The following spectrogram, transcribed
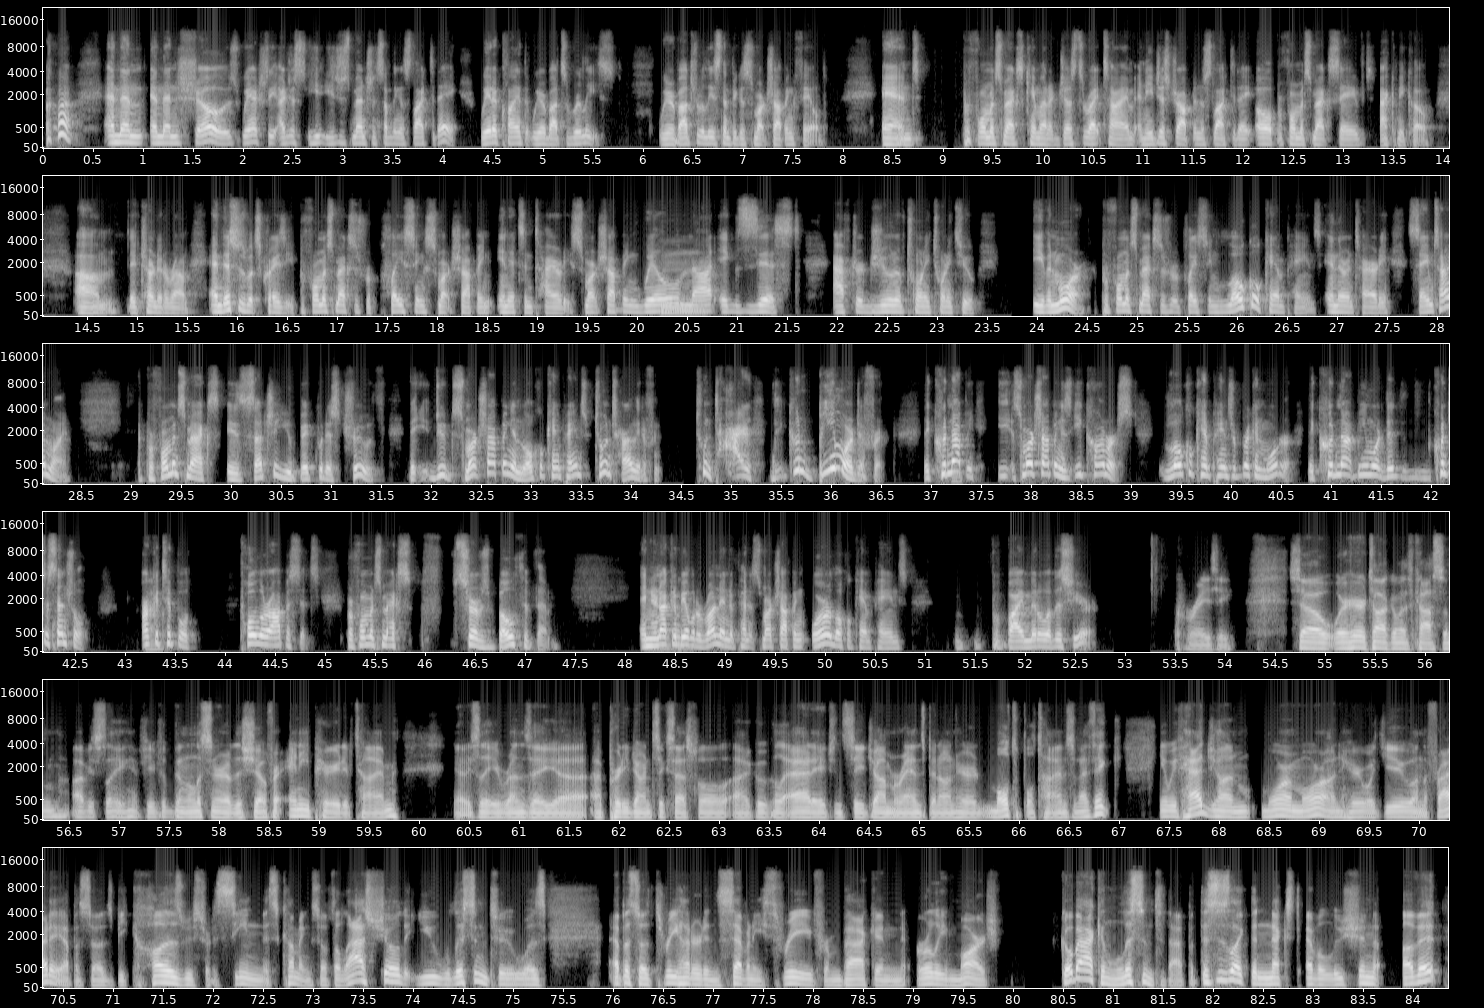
and then and then shows we actually I just he, he just mentioned something in Slack today. We had a client that we were about to release. We were about to release them because smart shopping failed. And Performance Max came out at just the right time, and he just dropped into Slack today. Oh, Performance Max saved Acme Co. Um, they turned it around, and this is what's crazy. Performance Max is replacing Smart Shopping in its entirety. Smart Shopping will Hmm. not exist after June of 2022. Even more, Performance Max is replacing local campaigns in their entirety. Same timeline. Performance Max is such a ubiquitous truth that, you- dude, Smart Shopping and local campaigns are two entirely different. Two entirely, they couldn't be more different. They could not be. Smart shopping is e-commerce. Local campaigns are brick and mortar. They could not be more quintessential, hmm. archetypal, polar opposites. Performance Max f- serves both of them, and you're not going to be hmm. able to run independent smart shopping or local campaigns b- by middle of this year. Crazy. So we're here talking with Kasim. Obviously, if you've been a listener of the show for any period of time, obviously he runs a uh, a pretty darn successful uh, Google ad agency. John Moran's been on here multiple times, and I think you know we've had John more and more on here with you on the Friday episodes because we've sort of seen this coming. So if the last show that you listened to was episode 373 from back in early March, go back and listen to that. But this is like the next evolution of it.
